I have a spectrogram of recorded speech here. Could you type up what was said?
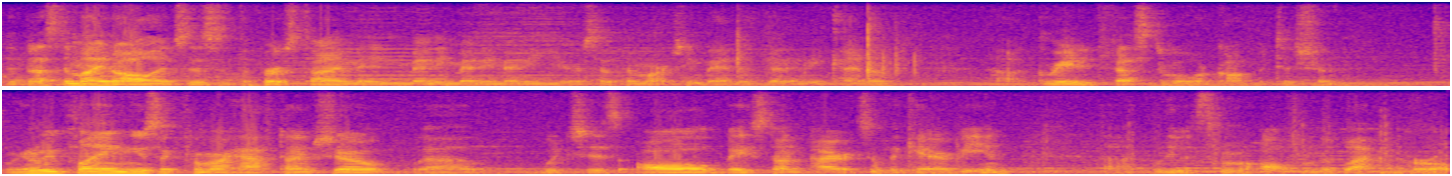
To the best of my knowledge, this is the first time in many, many, many years that the marching band has done any kind of uh, graded festival or competition. We're going to be playing music from our halftime show, uh, which is all based on Pirates of the Caribbean. Uh, I believe it's from all from the Black Pearl.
